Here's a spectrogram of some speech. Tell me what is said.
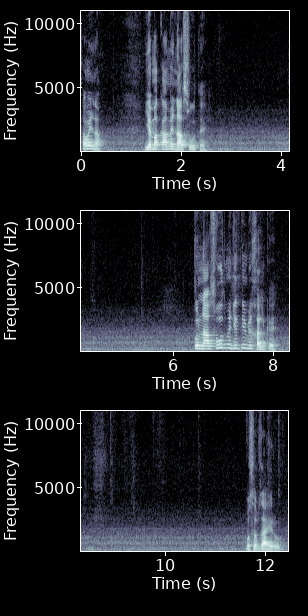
سمجھنا یہ مقام ناسوت ہے۔ تو ناسوت میں جتنی بھی خلق ہے، وہ سب ظاہر ہوگی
